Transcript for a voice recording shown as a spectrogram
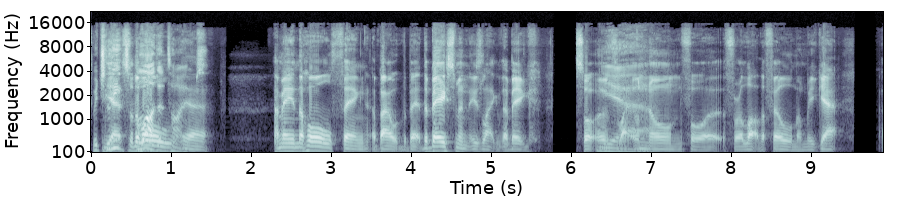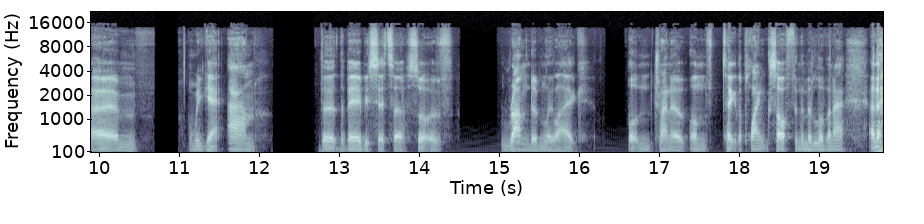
which yeah, leaks so the blood whole, at times. Yeah. I mean, the whole thing about the ba- the basement is like the big sort of Yeah. like unknown for for a lot of the film, and we get um we get Anne, the the babysitter, sort of randomly like un, trying to un, take the planks off in the middle of the night. And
